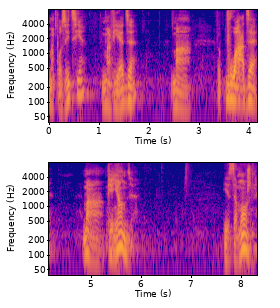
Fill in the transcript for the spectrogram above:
Ma pozycję, ma wiedzę, ma władzę, ma pieniądze. Jest zamożny.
